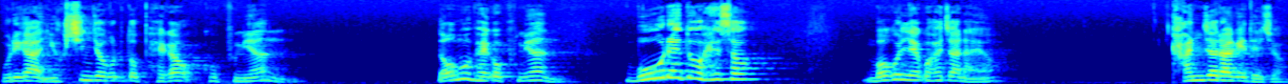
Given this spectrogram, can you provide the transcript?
우리가 육신적으로도 배가 고프면 너무 배고프면 뭐래도 해서 먹으려고 하잖아요. 간절하게 되죠.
